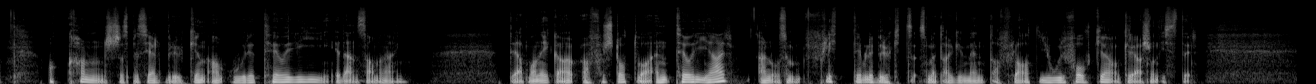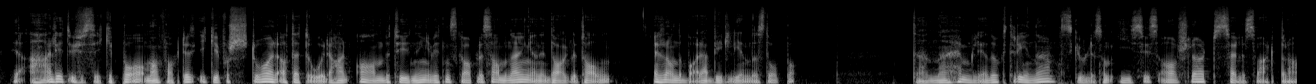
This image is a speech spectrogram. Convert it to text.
og kanskje spesielt bruken av ordet teori i den sammenheng. Det at man ikke har forstått hva en teori er, er noe som flittig blir brukt som et argument av flat jordfolket og kreasjonister. Jeg er litt usikker på om man faktisk ikke forstår at dette ordet har en annen betydning i vitenskapelig sammenheng enn i dagligtalen, eller om det bare er viljen det står på. Den hemmelige doktrine skulle som ISIS avslørt selge svært bra.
